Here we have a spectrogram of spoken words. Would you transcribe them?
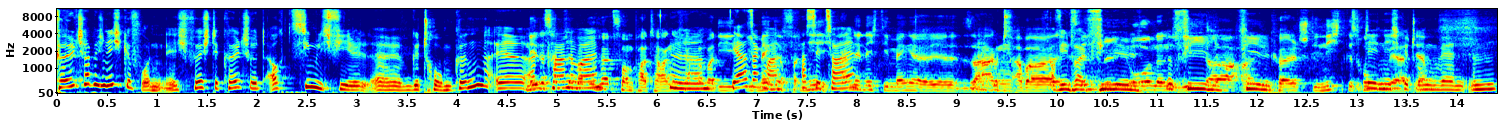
Kölsch habe ich nicht gefunden. Ich fürchte, Kölsch wird auch ziemlich viel äh, getrunken äh, nee, das habe ich aber gehört vor ein paar Tagen. Ich habe aber die, ja, die sag Menge, mal, hast nee, ich kann dir nicht die Menge äh, sagen, aber auf jeden Fall viel, Millionen viel, Liter viel, an Kölsch, die nicht getrunken die nicht werden. Getrunken werden. Mhm.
